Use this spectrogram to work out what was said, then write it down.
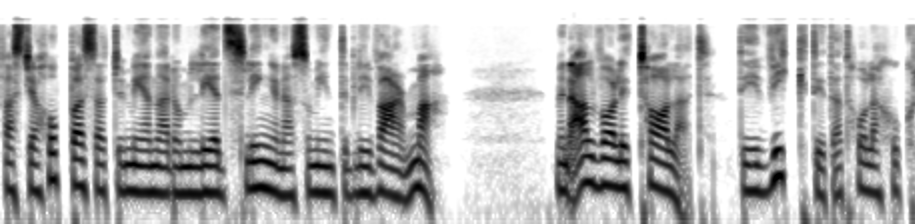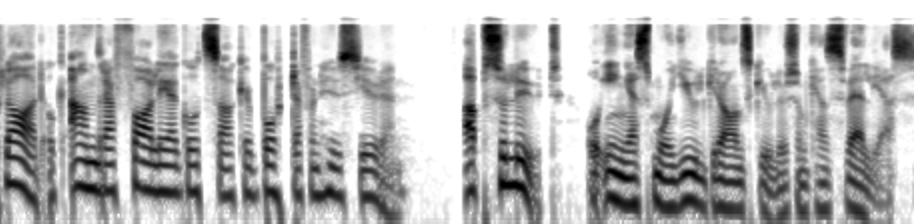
Fast jag hoppas att du menar de ledslingorna som inte blir varma. Men allvarligt talat, det är viktigt att hålla choklad och andra farliga godsaker borta från husdjuren. Absolut, och inga små julgranskulor som kan sväljas.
